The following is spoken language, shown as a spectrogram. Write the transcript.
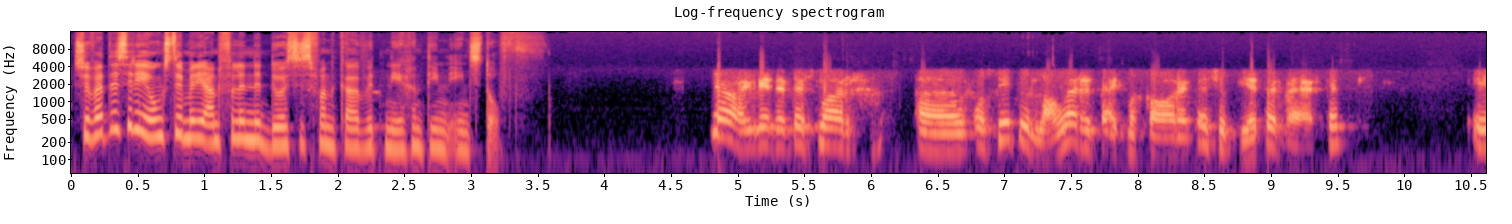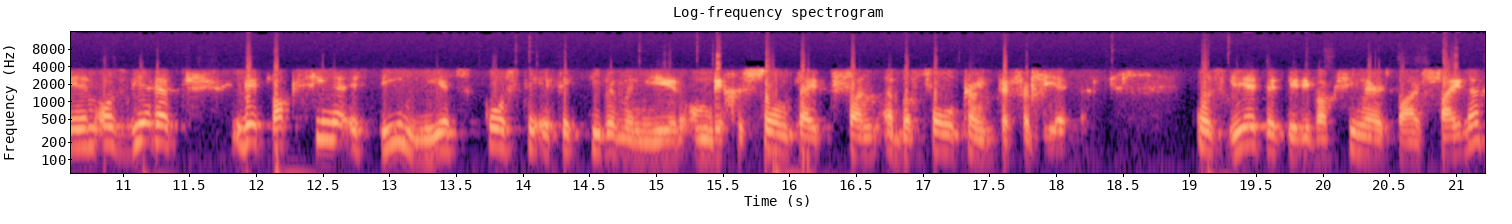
So wat is die jongste met die aanvullende dosis van COVID-19 en stof? Ja, ek weet dit is maar uh ons weet hoe langer dit uitmekaar het, is hoe beter werk dit. En ons weet dat jy weet vaksines is die mees koste-effektiewe manier om die gesondheid van 'n bevolking te verbeter. Ons weet dat hierdie vaksines is baie veilig.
